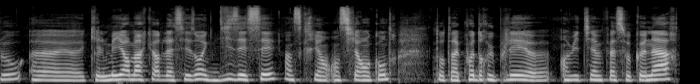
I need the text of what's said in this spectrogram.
Lowe, euh, qui est le meilleur marqueur de la saison avec 10 essais inscrits en, 6 rencontres, dont un quadruplé en huitième face au Connard.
